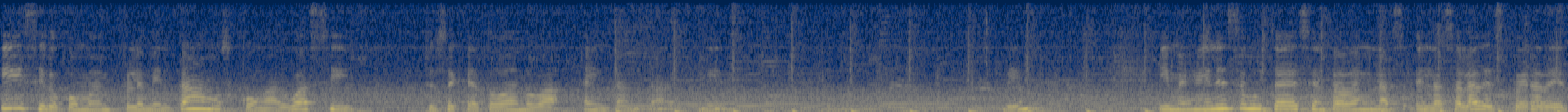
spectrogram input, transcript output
y si lo como implementamos con algo así yo sé que a todas nos va a encantar miren bien imagínense ustedes sentadas en la, en la sala de espera de,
